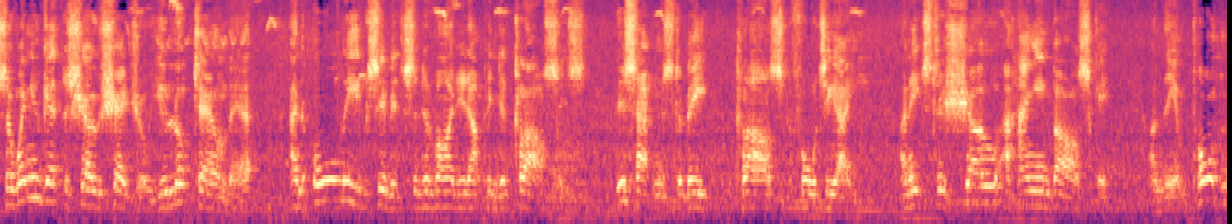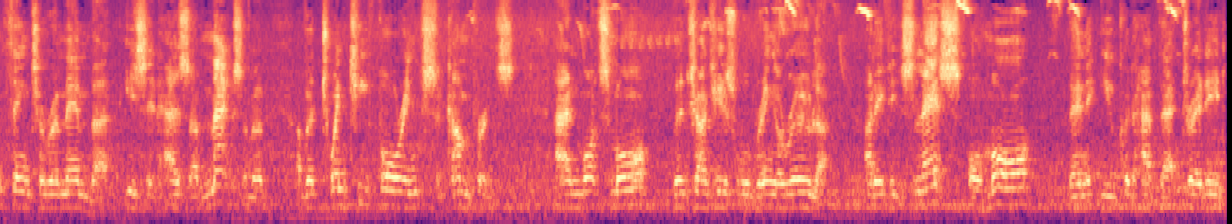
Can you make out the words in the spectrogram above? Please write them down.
So when you get the show schedule, you look down there and all the exhibits are divided up into classes. This happens to be class 48 and it's to show a hanging basket. And the important thing to remember is it has a maximum of a 24 inch circumference. And what's more, the judges will bring a ruler. And if it's less or more, then you could have that dreaded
